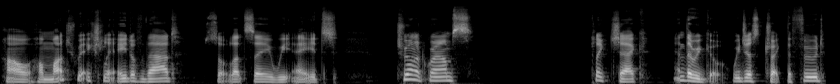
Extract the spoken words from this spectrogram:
how, how much we actually ate of that. So let's say we ate 200 grams, click check, and there we go. We just tracked the food.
